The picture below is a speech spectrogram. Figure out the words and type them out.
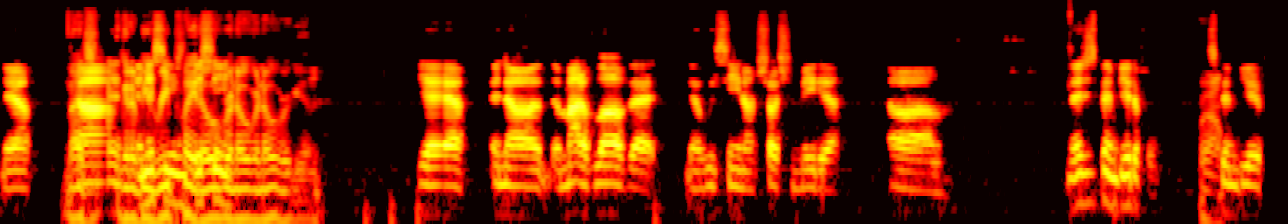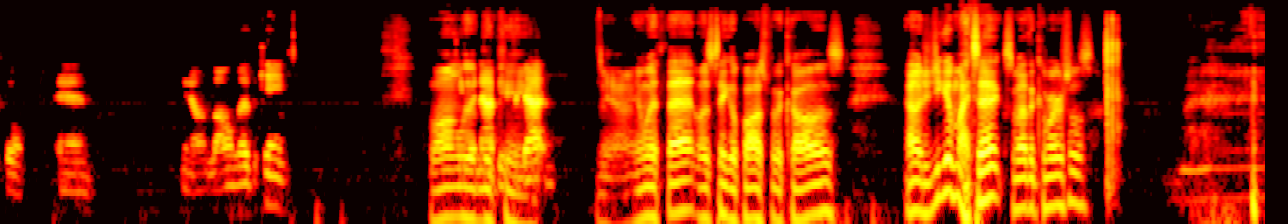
Yeah. That's Uh, going to be replayed over and over and over again. Yeah, and uh, the amount of love that that we've seen on social media, um, it's just been beautiful. It's been beautiful, and you know, long live the king. Long He live the be king. forgotten. Yeah, and with that, let's take a pause for the cause. Oh, did you get my text about the commercials?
